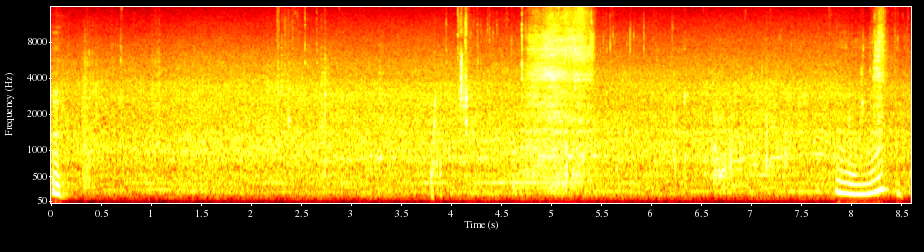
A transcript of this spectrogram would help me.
อืมอืม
